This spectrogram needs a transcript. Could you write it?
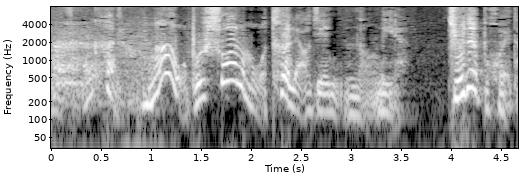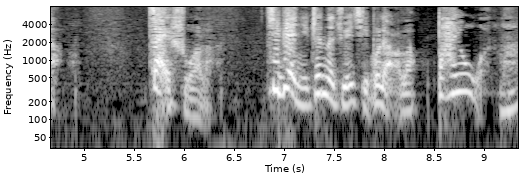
怎么可能啊？我不是说了吗？我特了解你的能力，绝对不会的。再说了，即便你真的崛起不了了，不还有我呢吗？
